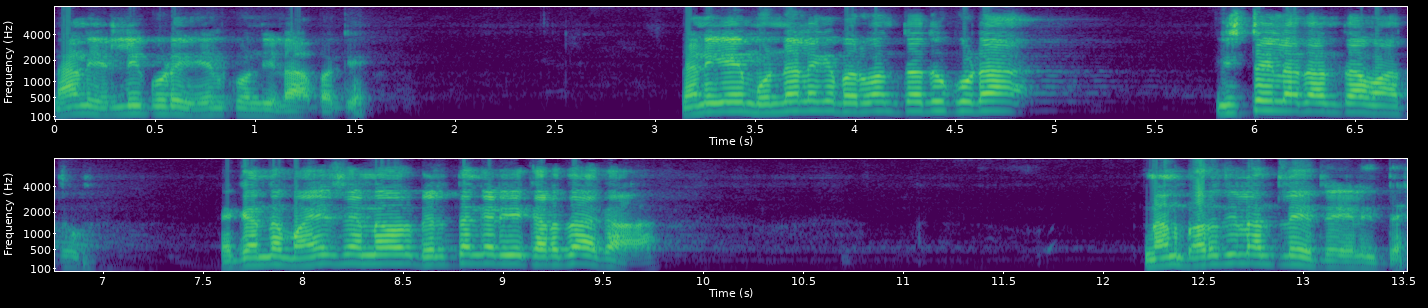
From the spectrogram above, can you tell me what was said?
ನಾನು ಎಲ್ಲಿ ಕೂಡ ಹೇಳ್ಕೊಂಡಿಲ್ಲ ಆ ಬಗ್ಗೆ. ನನಗೆ ಮುನ್ನೆಲೆಗೆ ಬರುವಂತದ್ದು ಕೂಡ ಇಷ್ಟ ಇಲ್ಲದಂತ ಮಾತು. ಯಾಕಂದ್ರೆ ಮಹೇಶ್ ಅಣ್ಣವರು ಬೆಳ್ತಂಗಡಿಗೆ ಕರೆದಾಗ, ನಾನು ಬರುದಿಲ್ಲ ಅಂತಲೇ ಇದ್ದೆ, ಹೇಳಿದ್ದೆ.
